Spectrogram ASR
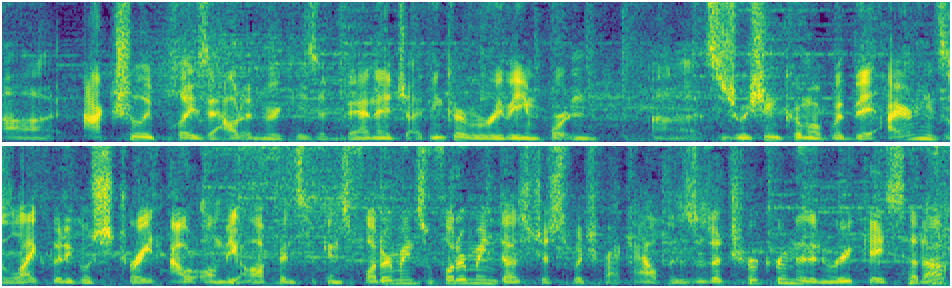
uh, actually plays out in Enrique's advantage. I think a really important uh, situation to come up with the Iron Hands is likely to go straight out on the offense against Fluttermane, so Fluttermane does just switch back out. This is a Trick Room that Enrique set up,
